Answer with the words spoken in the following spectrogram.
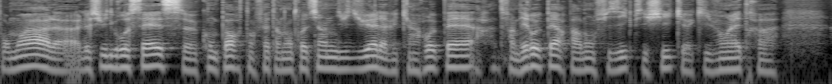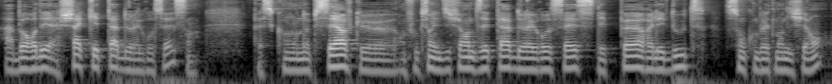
Pour, moi, le suivi de grossesse euh, comporte en fait un entretien individuel avec un repère, enfin des repères pardon physiques, psychiques euh, qui vont être euh, abordés à chaque étape de la grossesse, parce qu'on observe que en fonction des différentes étapes de la grossesse, les peurs et les doutes sont complètement différents.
